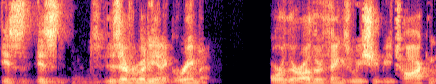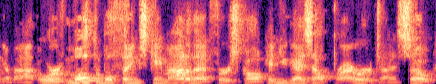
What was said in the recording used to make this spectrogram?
Is is is everybody in agreement?" or are there other things we should be talking about or if multiple things came out of that first call can you guys help prioritize so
